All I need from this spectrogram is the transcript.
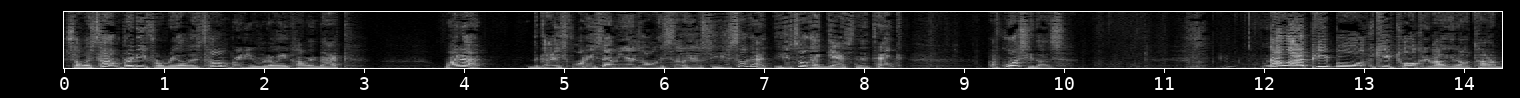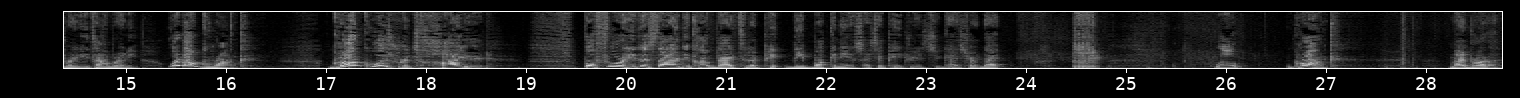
So is Tom Brady for real? Is Tom Brady really coming back? Why not? The guy's 47 years old. He's still he's, he's still got he's still got gas in the tank. Of course he does. Now a lot of people keep talking about, you know, Tom Brady, Tom Brady. What about Gronk? Gronk was retired before he decided to come back to the the Buccaneers. I said Patriots. You guys heard that? Well, Gronk, my brother.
